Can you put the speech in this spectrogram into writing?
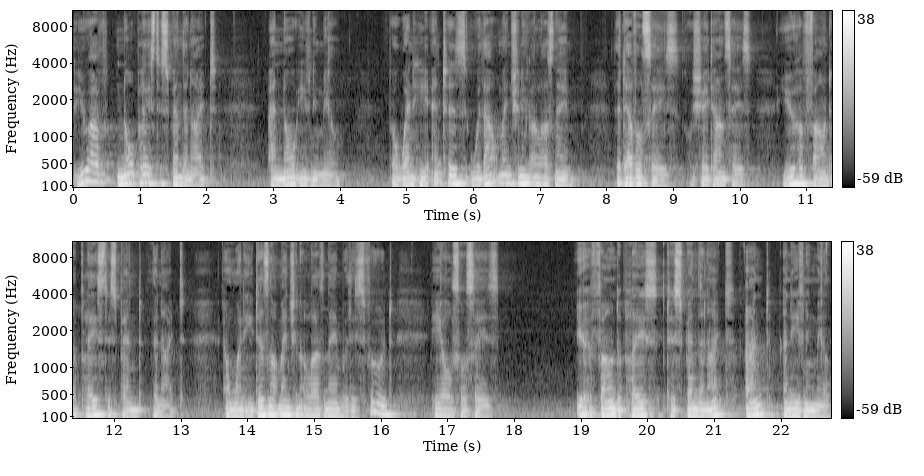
You have no place to spend the night and no evening meal. But when he enters without mentioning Allah's name, the devil says, or Shaitan says, You have found a place to spend the night And when he does not mention Allah's name with his food, he also says, You have found a place to spend the night and an evening meal,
